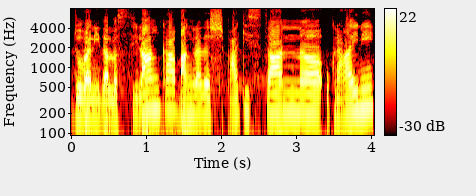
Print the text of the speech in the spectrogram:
giovani dallo Sri Lanka, Bangladesh, Pakistan, ucraini,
